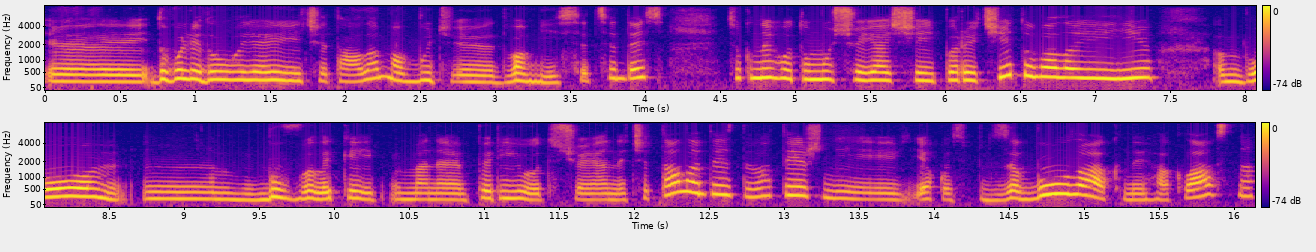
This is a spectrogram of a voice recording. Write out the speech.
Е, Доволі довго я її читала, мабуть, е, два місяці десь цю книгу, тому що я ще й перечитувала її, бо був великий у мене період, що я не читала десь два тижні, якось підзабула, а книга класна.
